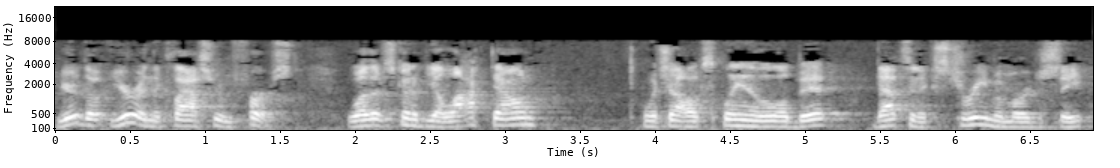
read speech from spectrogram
You're the you're in the classroom first. Whether it's going to be a lockdown which I'll explain in a little bit. That's an extreme emergency,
